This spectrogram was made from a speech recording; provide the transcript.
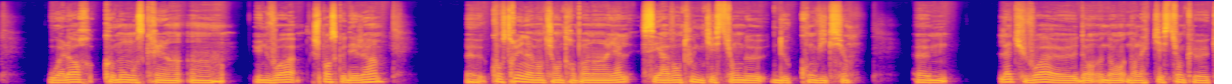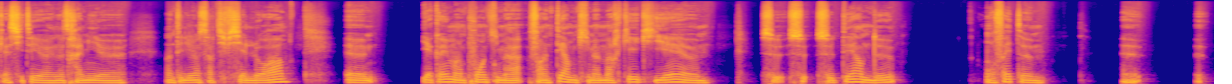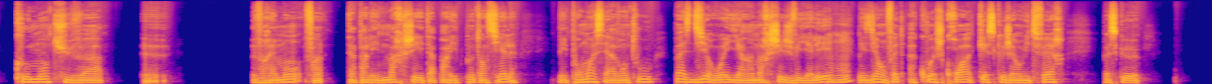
ou alors comment on se crée un, un- une voie, je pense que déjà, euh, construire une aventure entrepreneuriale, c'est avant tout une question de, conviction. Euh, là, tu vois, euh, dans, dans, la question que- qu'a cité euh, notre amie intelligence artificielle Laura, il y a quand même un point qui m'a, enfin un terme qui m'a marqué, qui est ce, ce, terme de, en fait, comment tu vas vraiment, enfin, tu as parlé de marché, tu as parlé de potentiel, mais pour moi, c'est avant tout pas se dire, ouais, il y a un marché, je vais y aller, Mhm. mais se dire, en fait, à quoi je crois, qu'est-ce que j'ai envie de faire, parce que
